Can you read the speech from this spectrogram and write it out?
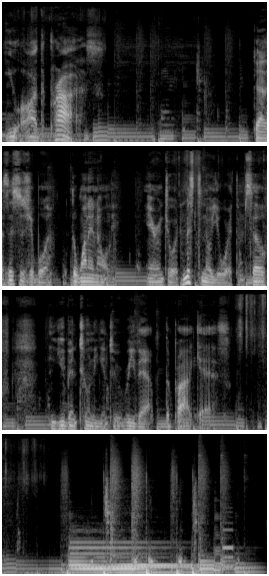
you are the prize. Guys, this is your boy, the one and only Aaron Jordan, Mr. Know Your Worth himself. And you've been tuning into Revamp, the podcast.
